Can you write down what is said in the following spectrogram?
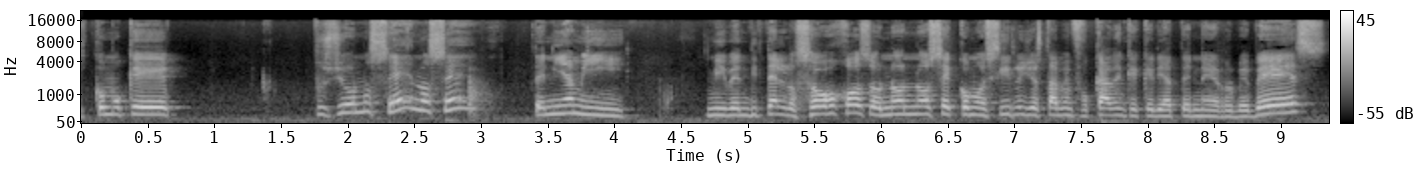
Y como que, pues yo no sé, no sé, tenía mi, mi bendita en los ojos o no, no sé cómo decirlo. Yo estaba enfocada en que quería tener bebés.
